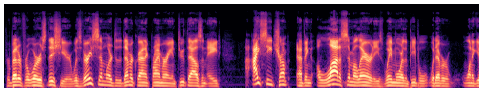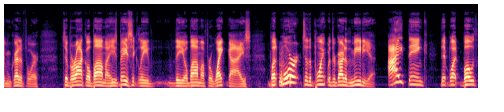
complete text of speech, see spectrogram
for better or for worse, this year was very similar to the Democratic primary in 2008. I see Trump having a lot of similarities, way more than people would ever want to give him credit for, to Barack Obama. He's basically the Obama for white guys. But more to the point with regard to the media, I think that what both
